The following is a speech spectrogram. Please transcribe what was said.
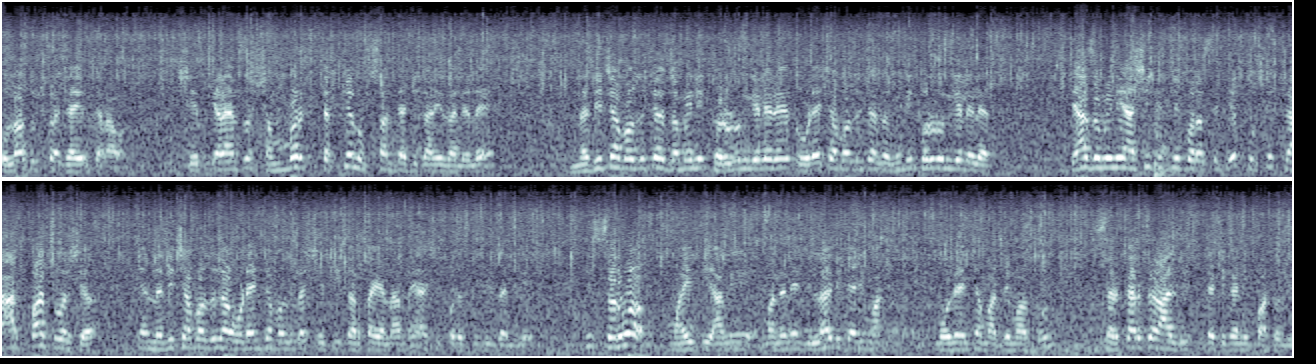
ओला दुष्काळ जाहीर करावा. शेतकऱ्यांचं शंभर टक्के नुकसान त्या ठिकाणी झालेलं आहे. नदीच्या बाजूच्या जमिनी खरडून गेलेल्या आहेत ओढ्याच्या बाजूच्या जमिनी खरडून गेलेल्या आहेत. त्या जमिनी अशी तिथली परिस्थिती आहे पुढचे चार पाच वर्ष त्या नदीच्या बाजूला ओढ्यांच्या बाजूला शेती करता येणार नाही अशी परिस्थिती झालेली आहे. ही सर्व माहिती आम्ही माननीय जिल्हाधिकारी मा मोद्यांच्या माध्यमातून सरकारकडे आज त्या ठिकाणी पाठवली.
